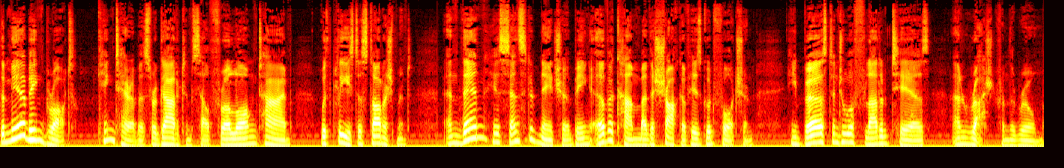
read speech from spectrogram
The mirror being brought, King Terribus regarded himself for a long time with pleased astonishment, and then, his sensitive nature being overcome by the shock of his good fortune, he burst into a flood of tears and rushed from the room.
